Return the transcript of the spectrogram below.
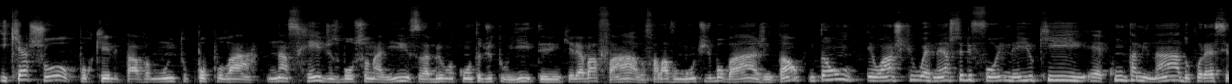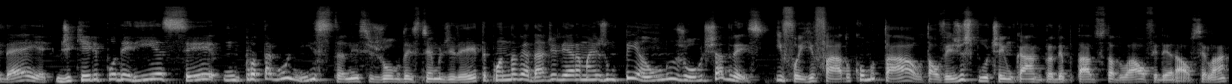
E que achou, porque ele estava muito popular nas redes bolsonaristas, abriu uma conta de Twitter em que ele abafava, falava um monte de bobagem e tal. Então, eu acho que o Ernesto ele foi meio que é, contaminado por essa ideia de que ele poderia ser um protagonista nesse jogo da extrema-direita, quando na verdade ele era mais um peão no jogo de xadrez. E foi rifado como tal, talvez dispute aí um cargo para deputado estadual, federal, sei lá,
